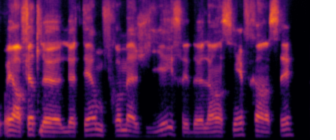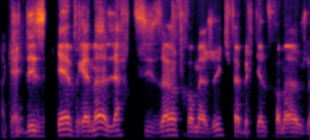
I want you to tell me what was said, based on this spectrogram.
Oui, en fait, le, terme fromagier, c'est de l'ancien français qui désignait vraiment l'artisan fromager qui fabriquait le fromage.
